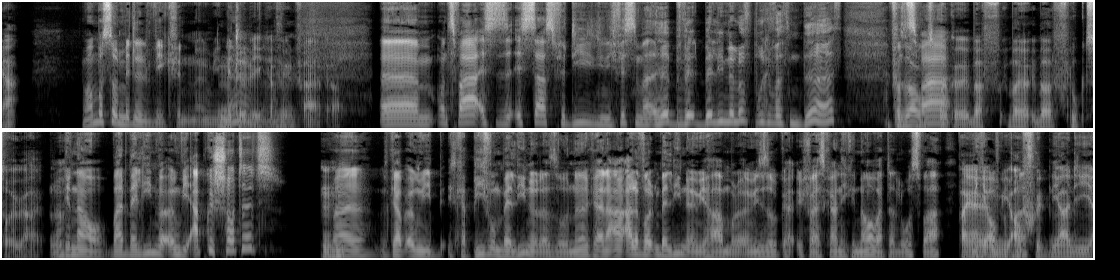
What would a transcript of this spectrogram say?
ja, Man muss so einen Mittelweg finden irgendwie. Mittelweg ne? auf jeden Fall. Ja. Ähm, und zwar ist, ist das für die, die nicht wissen, äh, Be- Berliner Luftbrücke, was denn das? Versorgungsbrücke über, über, über Flugzeuge halt, ne? Genau, weil Berlin war irgendwie abgeschottet, Mhm. weil es gab irgendwie, es gab Beef um Berlin oder so, ne? Keine Ahnung, alle wollten Berlin irgendwie haben oder irgendwie so. Ich weiß gar nicht genau, was da los war. War ja irgendwie aufgepasst. aufge ja, die,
